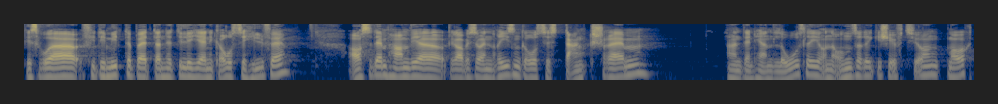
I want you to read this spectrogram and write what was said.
Das war für die Mitarbeiter natürlich eine große Hilfe. Außerdem haben wir, glaube ich, so ein riesengroßes Dankschreiben an den Herrn Losli und an unsere Geschäftsführung gemacht,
